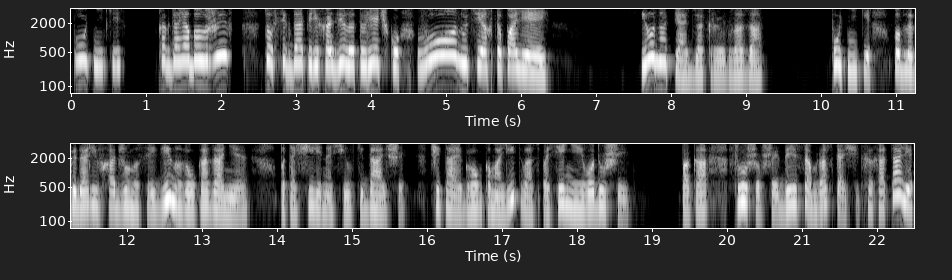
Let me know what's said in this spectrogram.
путники, когда я был жив, то всегда переходил эту речку вон у тех тополей. И он опять закрыл глаза. Путники, поблагодарив Хаджуна Средина за указание, потащили носилки дальше, читая громко молитвы о спасении его души. Пока слушавшие, да и сам рассказчик хохотали,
